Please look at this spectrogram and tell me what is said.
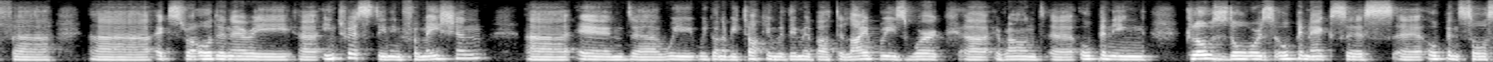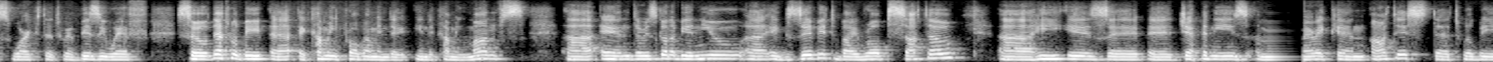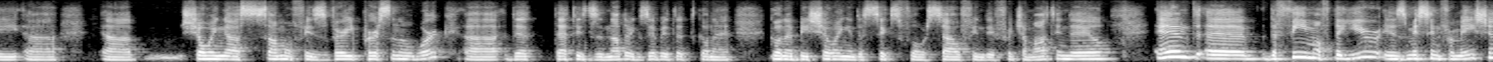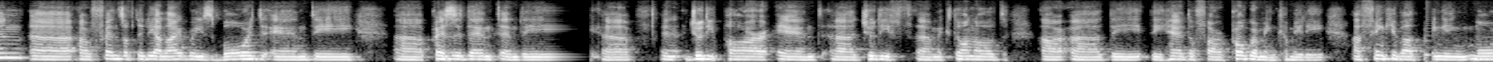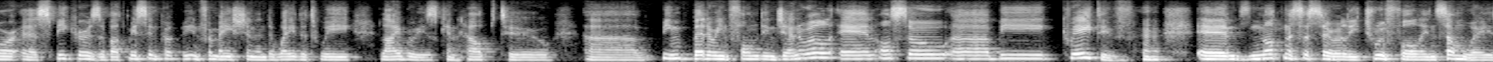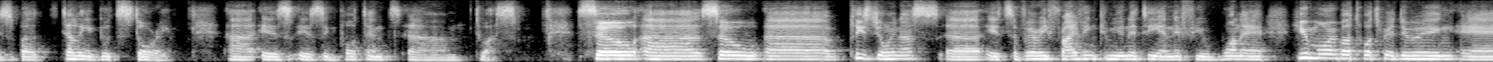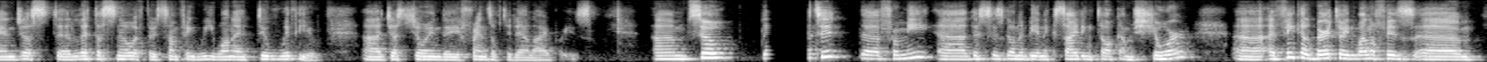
extraordinary interest in information. Uh, and uh, we, we're going to be talking with him about the library's work uh, around uh, opening closed doors, open access, uh, open source work that we're busy with. So that will be a, coming program in the, in the coming months. Uh, and there is going to be a new exhibit by Rob Sato. he is a, a Japanese American artist that will be uh, showing us some of his very personal work. Uh, that that is another exhibit that's gonna gonna be showing in the sixth floor south in the Fairchild Martindale. And uh, the theme of the year is misinformation. Uh, our Friends of the Lehigh Libraries board and the uh, president and the Judy Parr and uh, Judith uh, McDonald are uh, the, the head of our programming committee, are thinking about bringing more uh, speakers about misinformation and the way that we libraries can help to uh, be better informed in general and also uh, be creative and not necessarily truthful in some ways, but telling a good story uh, is, is important um, to us. So, uh, so uh, please join us. Uh, it's a very thriving community. And if you want to hear more about what we're doing and just uh, let us know if there's something we want to do with you, uh, just join the Friends of the Lehigh Libraries. Um, so that's it uh, for me. this is going to be an exciting talk, I'm sure. I think Alberto in one of his um,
